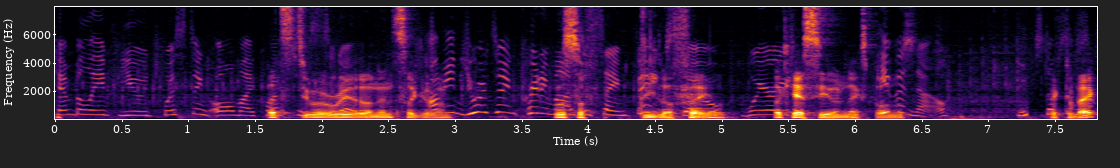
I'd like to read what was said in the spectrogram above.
Can't believe you twisting all my Let's do a reel today. on I Instagram. mean, you're doing pretty much the a same thing, dealer so fail. Okay, see you in the next bonus. now. Back to back?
